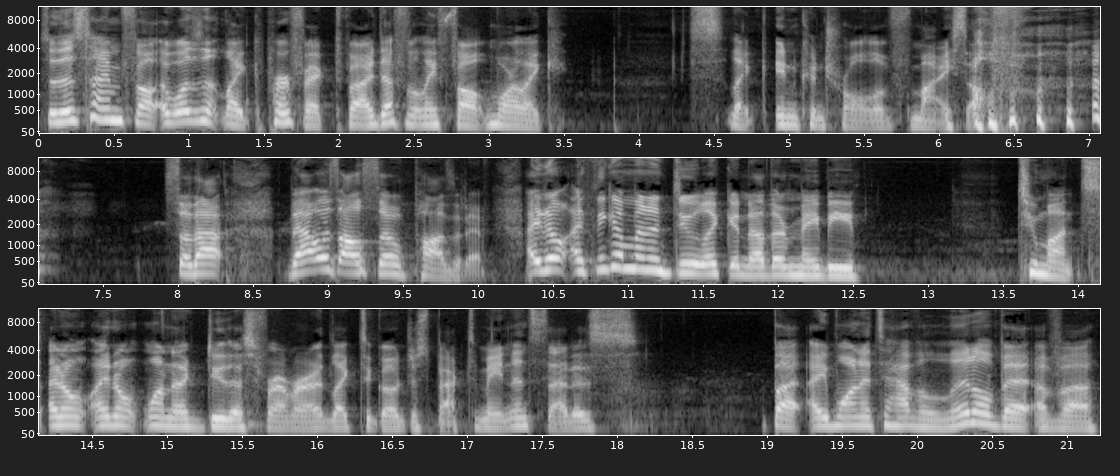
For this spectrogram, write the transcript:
So this time felt it wasn't like perfect, but I definitely felt more like like in control of myself. so that that was also positive. I don't I think I'm going to do like another maybe 2 months. I don't I don't want to do this forever. I'd like to go just back to maintenance. That is but I wanted to have a little bit of a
